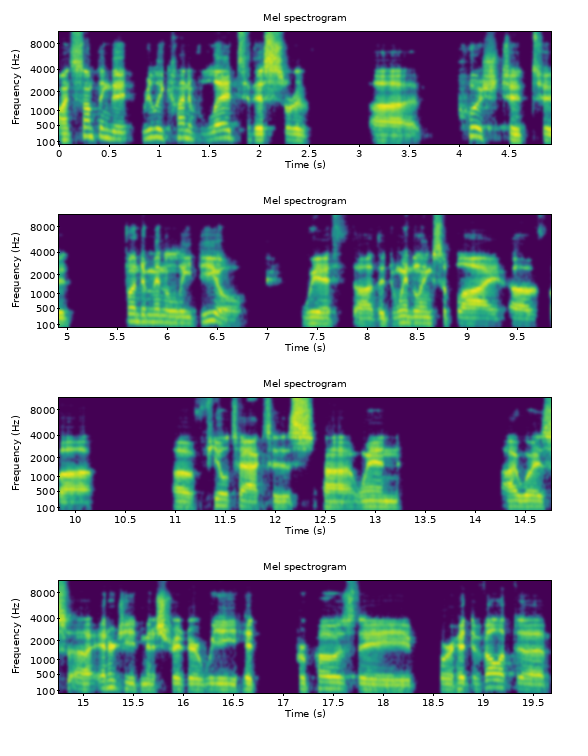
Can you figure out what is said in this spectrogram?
on something that really kind of led to this sort of uh, push to, to fundamentally deal with uh, the dwindling supply of, uh, of fuel taxes. Uh, when I was uh, energy administrator, we had proposed a, or had developed a,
